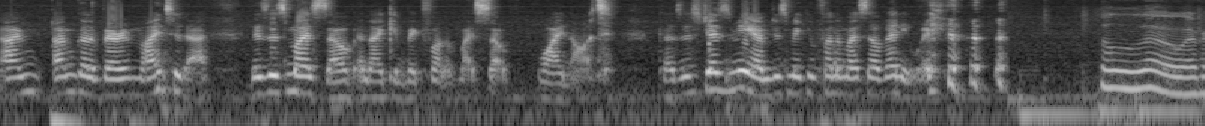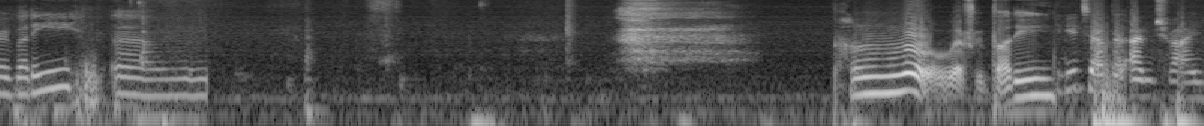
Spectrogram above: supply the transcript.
I'm I'm gonna bear in mind to that. This is myself, and I can make fun of myself. Why not? Because it's just me. I'm just making fun of myself anyway. hello everybody um Hello, everybody. Can you tell that I'm trying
